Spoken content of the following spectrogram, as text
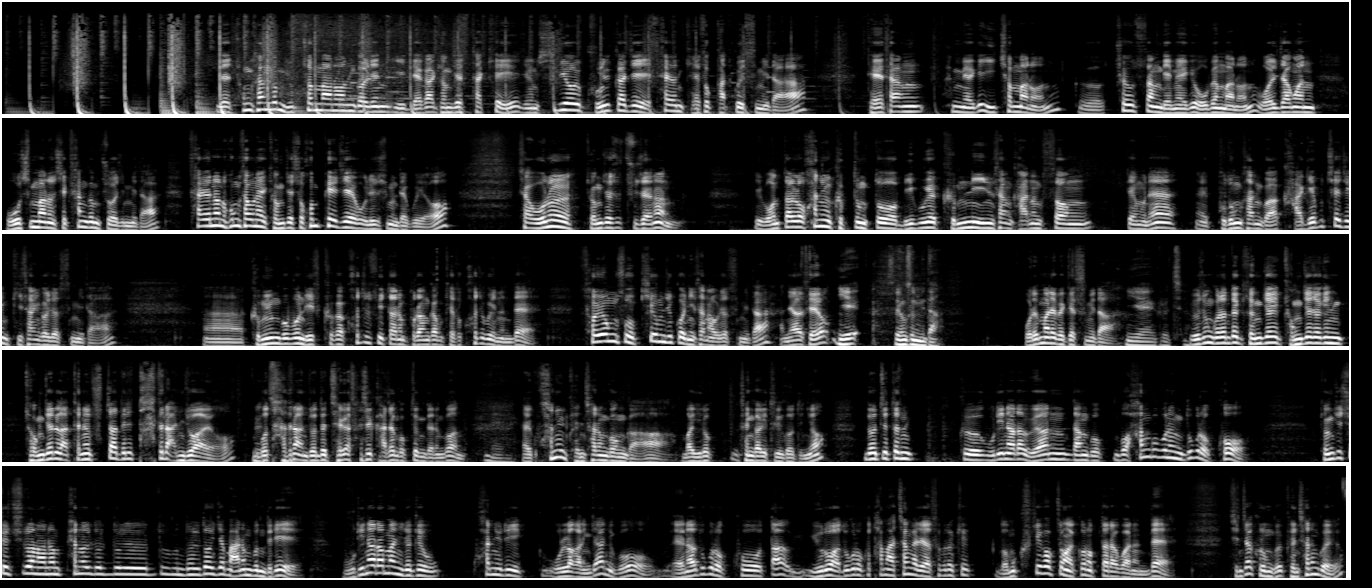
네, 총 상금 6천만 원 걸린 이 내가 경제스타 K 지금 12월 9일까지 사연 계속 받고 있습니다. 대상 한 명에게 2천만 원, 그 최우수상 4명에게 500만 원, 월장원 50만 원씩 상금 주어집니다. 사연은 홍사원의 경제쇼 홈페이지에 올려주시면 되고요. 자, 오늘 경제쇼 주제는 이 원달러 환율 급등 또 미국의 금리 인상 가능성 때문에 부동산과 가계부채 지금 비상이 걸렸습니다. 아, 금융 부분 리스크가 커질 수 있다는 불안감 계속 커지고 있는데 서영수 키움증권 이사 나오셨습니다. 안녕하세요. 예, 서영수입니다. 오랜만에 뵙겠습니다. 예, 그렇죠. 요즘 그런데 굉장히 경제적인 경제를 나타내는 숫자들이 다들 안 좋아요. 뭐 그렇죠. 뭐 다들 안 좋은데 제가 사실 가장 걱정되는 건 예. 야, 환율 괜찮은 건가 막 이런 생각이 들거든요. 근데 어쨌든 그 우리나라 외환 당국 뭐 한국은행도 그렇고 경제쇼 출연하는 패널들도 이제 많은 분들이 우리나라만 이렇게 환율이 올라가는 게 아니고 엔화도 그렇고 따 유로화도 그렇고 다 마찬가지라서 그렇게 너무 크게 걱정할 건 없다라고 하는데 진짜 그런 거예요? 괜찮은 거예요?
